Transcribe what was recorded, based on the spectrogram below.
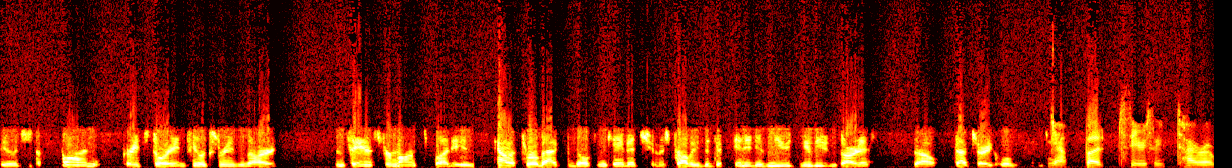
too. It's just a fun, great story. And Felix Ruiz's art, been saying for months, but is kind of a throwback to Bill Sienkiewicz, who is probably the definitive New, New Mutants artist. So that's very cool. Yeah, but seriously, Tyra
